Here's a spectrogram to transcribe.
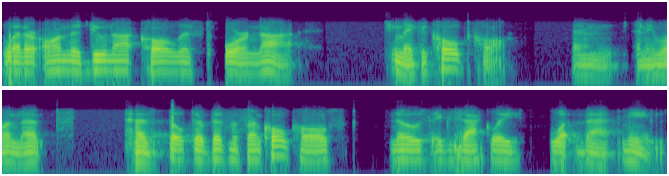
whether on the do not call list or not, to make a cold call. And anyone that has built their business on cold calls knows exactly what that means.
